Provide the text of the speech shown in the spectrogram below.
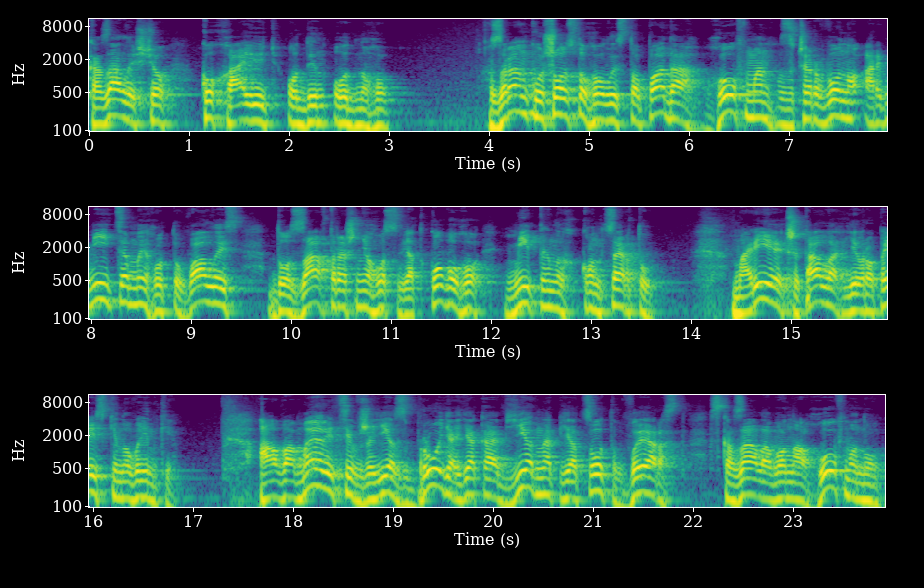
казали, що кохають один одного. Зранку 6 листопада Гофман з червоноармійцями готувались до завтрашнього святкового мітинг-концерту. Марія читала європейські новинки. А в Америці вже є зброя, яка б'є на 500 верст, сказала вона Гофману,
